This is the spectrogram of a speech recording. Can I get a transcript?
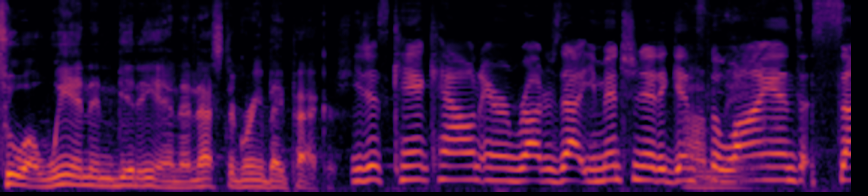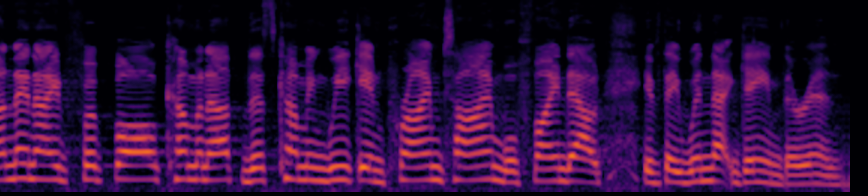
to a win and get in, and that's the Green Bay Packers. You just can't count Aaron Rodgers out. You mentioned it against I the mean- Lions. Sunday night football coming up this coming week in prime time. We'll find out if they win that game, they're in.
